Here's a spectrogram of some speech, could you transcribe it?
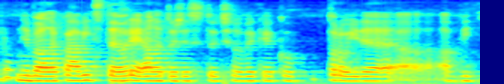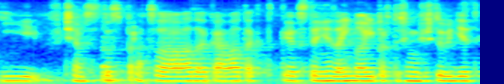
pro mě byla taková víc teorie, ale to, že si to člověk jako projde a, a vidí, v čem se to zpracovává ta káva, tak, tak je stejně zajímavý, protože můžeš to vidět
